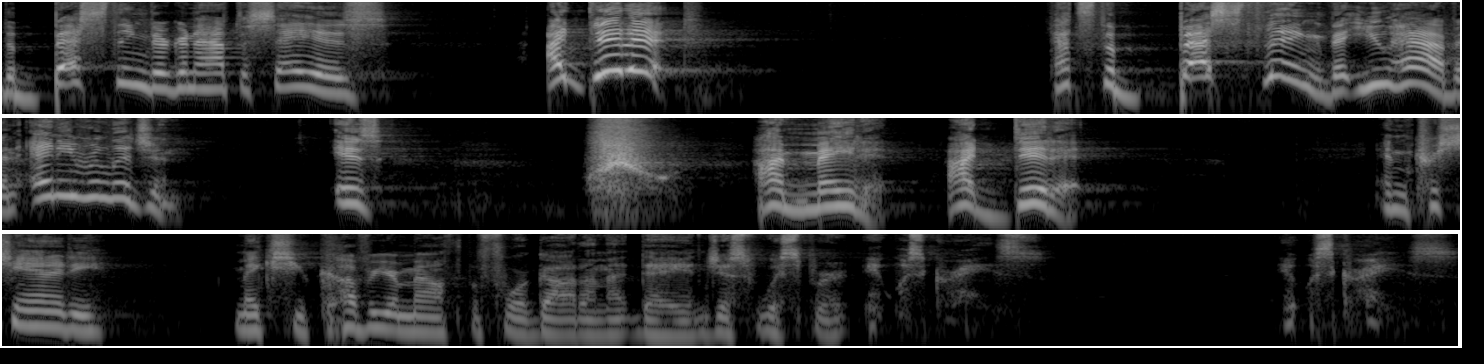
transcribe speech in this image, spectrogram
the best thing they're going to have to say is, I did it. That's the best thing that you have in any religion is, I made it. I did it. And Christianity makes you cover your mouth before God on that day and just whisper, It was grace. It was grace.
